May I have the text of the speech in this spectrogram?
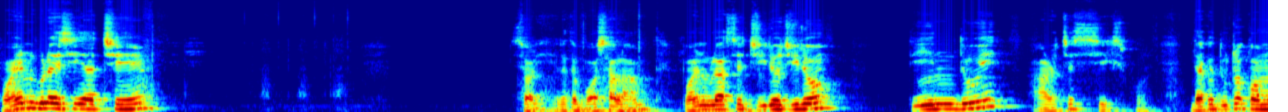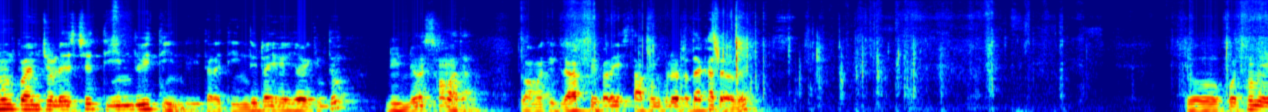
পয়েন্টগুলো এসে যাচ্ছে সরি এটা তো বসালাম। পয়েন্টগুলো আসছে জিরো জিরো তিন, দুই আর হচ্ছে সিক্স ফোর দেখো, দুটো কমন পয়েন্ট চলে এসছে, তিন দুই তিন দুই। তাহলে তিন দুইটাই হয়ে যাবে কিন্তু নির্ণয়ের সমাধান। তো আমাকে গ্রাফ পেপারে স্থাপন করে ওটা দেখাতে হবে। তো প্রথমে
